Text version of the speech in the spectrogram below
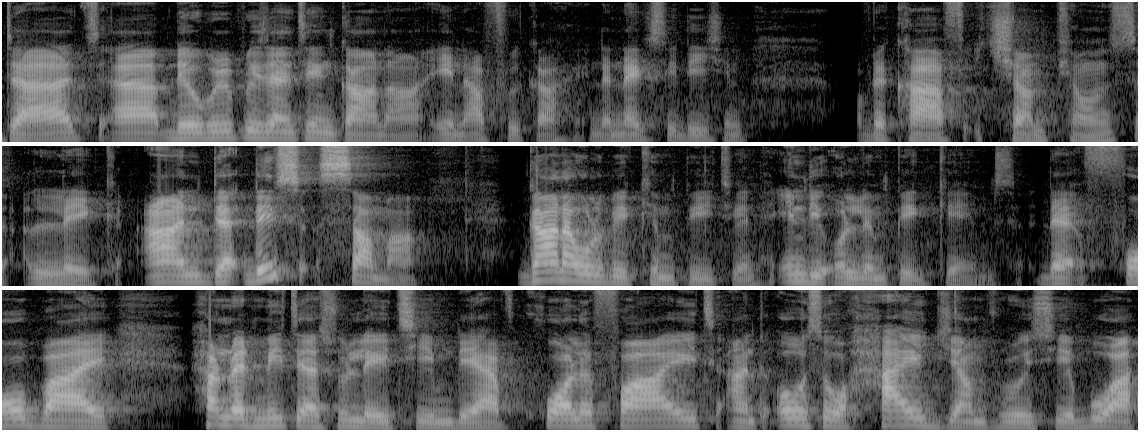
that uh, they will be representing Ghana in Africa in the next edition of the CAF Champions League. And uh, this summer, Ghana will be competing in the Olympic Games. The 4 by 100 meters relay team, they have qualified and also high jump Rosie Yeboah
